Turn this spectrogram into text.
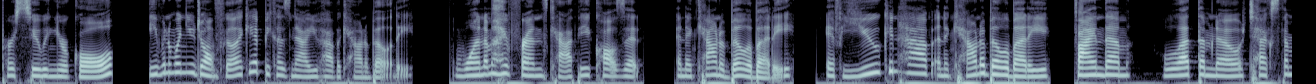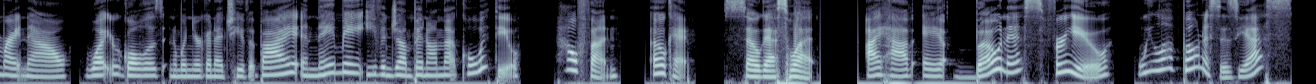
pursuing your goal, even when you don't feel like it, because now you have accountability. One of my friends, Kathy, calls it an accountability buddy. If you can have an accountability buddy, find them, let them know, text them right now what your goal is and when you're going to achieve it by, and they may even jump in on that goal with you. How fun! Okay, so guess what? I have a bonus for you. We love bonuses, yes?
